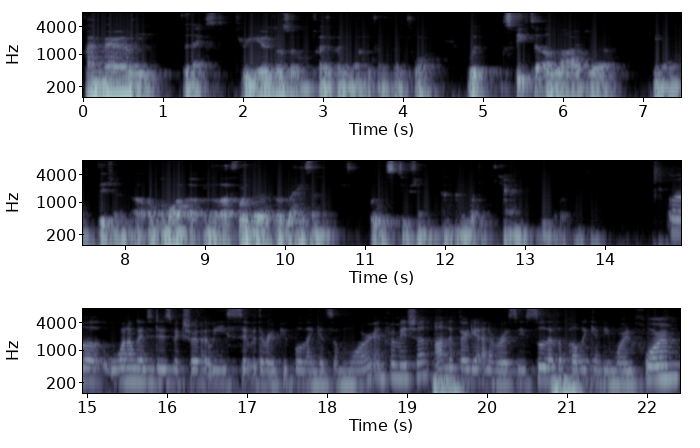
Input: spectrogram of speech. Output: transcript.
primarily the next three years or so, 2021 to 2024, would speak to a larger you know, vision, a, a more, a, you know, a further horizon for the institution and, and what it can develop into. Well, what I'm going to do is make sure that we sit with the right people and get some more information on the 30th mm-hmm. anniversary so that the public can be more informed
